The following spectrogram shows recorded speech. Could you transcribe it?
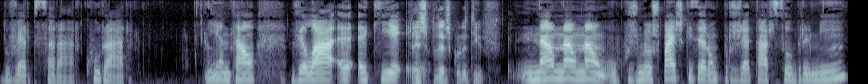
do verbo sarar, curar. E então, vê lá, aqui é. Tens poderes curativos? Não, não, não. O que os meus pais quiseram projetar sobre mim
